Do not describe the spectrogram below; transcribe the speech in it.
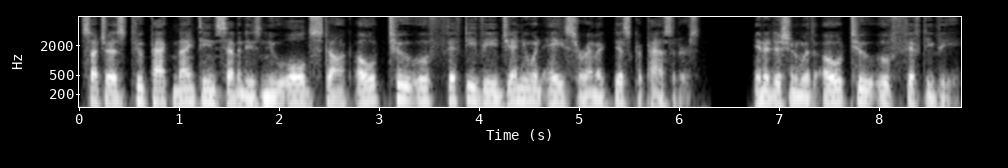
Such as 2-pack 1970s new old stock 02 UF 50V genuine A ceramic disc capacitors. In addition with 02 UF 50V.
